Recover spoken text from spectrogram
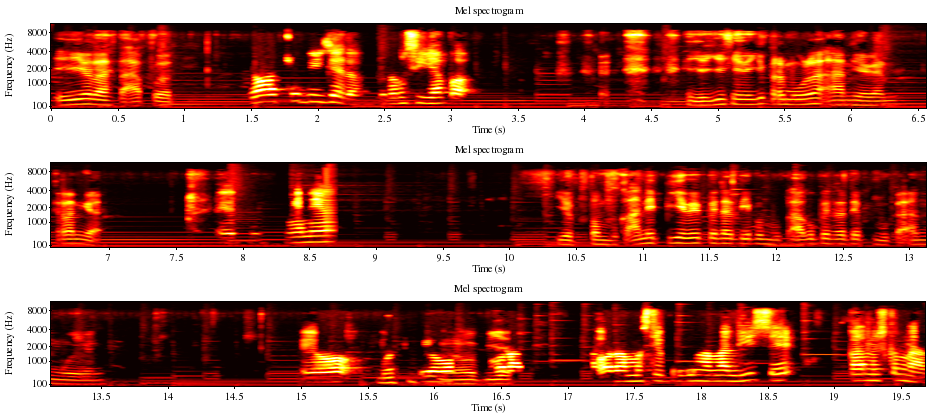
Iya lah tak upload. Yo, aja bisa tuh. Kurang siap kok. Ya iki sini iki permulaan ya kan. Keren nggak? Ini Ya pembukaannya piye we pinter tipe pembuka aku pinter tipe pembukaanmu ya kan. yo Buat yo oh, piye? orang orang mesti perkenalan dhisik. Kan wis kenal.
